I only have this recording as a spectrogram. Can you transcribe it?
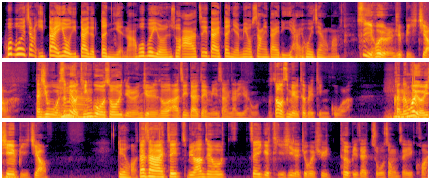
会不会这样一代又一代的瞪眼啊？会不会有人说啊，这一代瞪眼没有上一代厉害？会这样吗？是也会有人去比较啦。但是我是没有听过说有人觉得说啊，这一代瞪眼没上一代厉害，我倒是没有特别听过啦，可能会有一些比较，对哦。但是他这，比如他们最后这一个体系的，就会去特别在着重这一块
